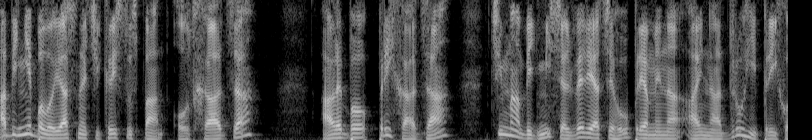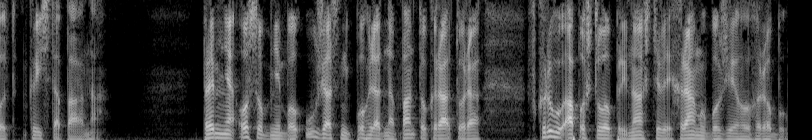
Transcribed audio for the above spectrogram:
aby nebolo jasné, či Kristus pán odchádza alebo prichádza, či má byť myseľ veriaceho upriamená aj na druhý príchod Krista pána. Pre mňa osobne bol úžasný pohľad na pantokrátora, v kruhu apoštolov pri návšteve chrámu Božieho hrobu.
